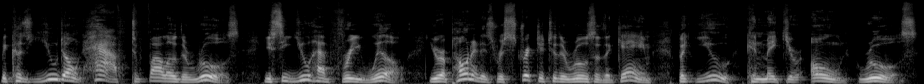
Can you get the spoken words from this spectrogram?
because you don't have to follow the rules. You see, you have free will. Your opponent is restricted to the rules of the game, but you can make your own rules.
